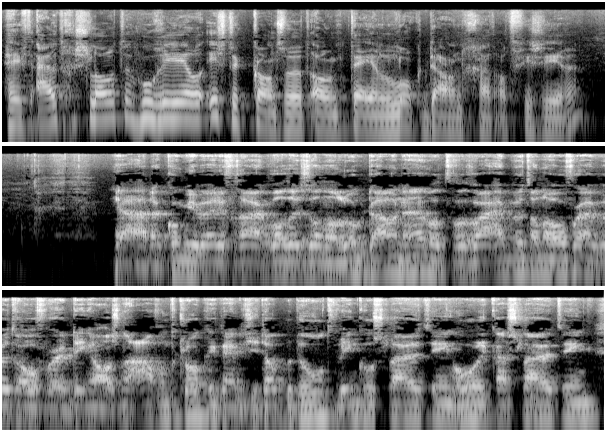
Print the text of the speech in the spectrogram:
heeft uitgesloten. Hoe reëel is de kans dat het OMT een lockdown gaat adviseren? Ja, dan kom je bij de vraag, wat is dan een lockdown? Hè? Wat, waar hebben we het dan over? Hebben we het over dingen als een avondklok? Ik denk dat je dat bedoelt. Winkelsluiting, horecasluiting.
